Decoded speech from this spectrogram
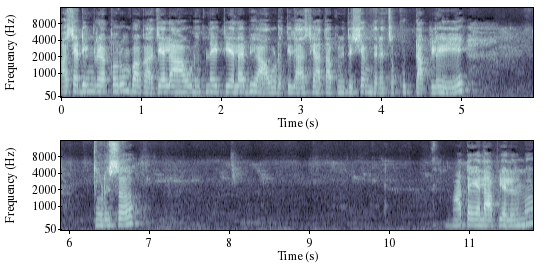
अशा डिंगऱ्या करून बघा ज्याला आवडत नाही त्याला बी आवडतील. असे आता आपण इथे शेंगदाण्याचं कूट टाकलं आहे थोडंसं आता याला आपल्याला ना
